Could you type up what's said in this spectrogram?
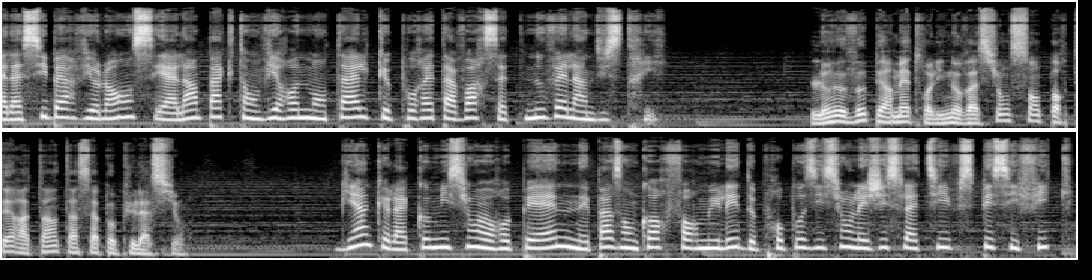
à la cyberviolence et à l'impact environnemental que pourrait avoir cette nouvelle industrie. L'UE veut permettre l'innovation sans porter atteinte à sa population. Bien que la Commission européenne n'ait pas encore formulé de propositions législatives spécifiques,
